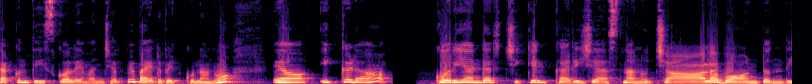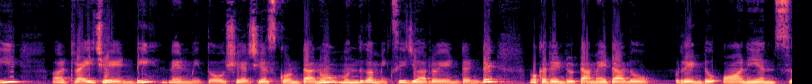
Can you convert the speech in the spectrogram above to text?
టక్కును తీసుకోలేమని చెప్పి బయట పెట్టుకున్నాను. ఇక్కడ కొరియాండర్ చికెన్ కర్రీ చేస్తున్నాను. చాలా బాగుంటుంది. ట్రై చేయండి. నేను మీతో షేర్ చేసుకుంటాను. ముందుగా మిక్సీ జార్లో ఏంటంటే ఒక రెండు టమాటాలు రెండు ఆనియన్స్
